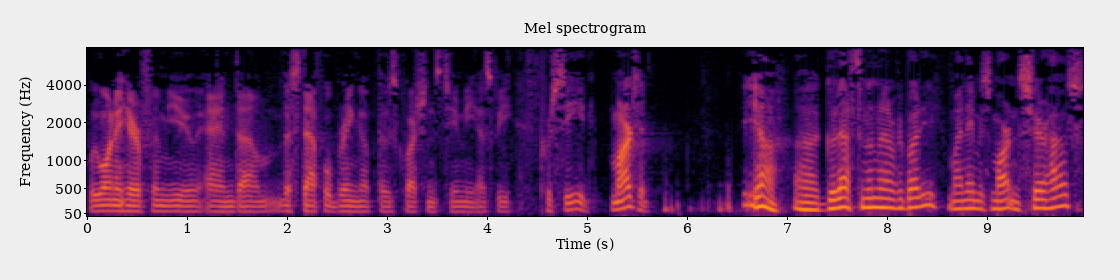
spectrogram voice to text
We want to hear from you, and um, the staff will bring up those questions to me as we proceed. Maarten. Yeah. Uh, good afternoon, everybody. My name is Maarten Sierhuis,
